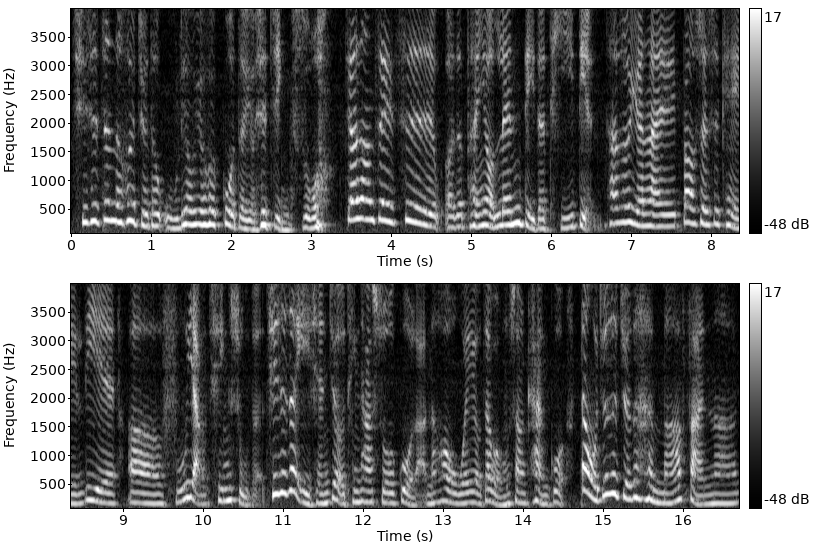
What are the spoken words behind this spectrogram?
其实真的会觉得五六月会过得有些紧缩。加上这次我的朋友 Landy 的提点，他说原来报税是可以列呃抚养亲属的。其实这以前就有听他说过啦，然后我也有在网络上看过，但我就是觉得很麻烦呢、啊。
